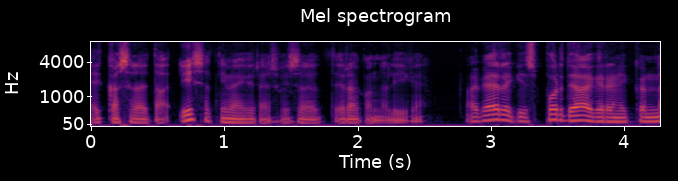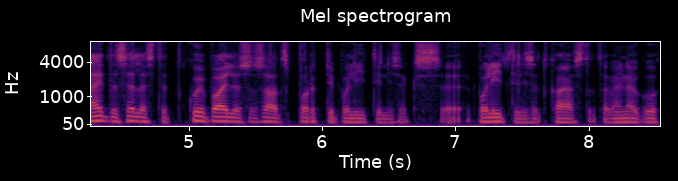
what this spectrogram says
et kas sa oled lihtsalt nimekirjas või sa oled erakonna liige aga jällegi spordiajakirjanik on näide sellest, et kui palju sa saad sporti poliitiliseks, poliitiliselt kajastada või nagu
